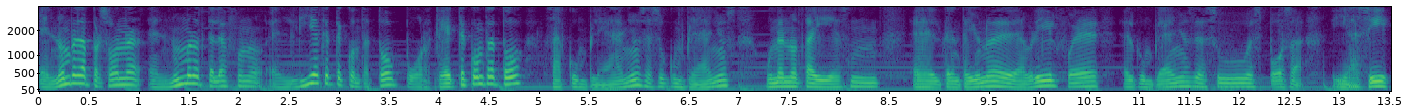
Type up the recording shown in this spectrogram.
el nombre de la persona, el número de teléfono, el día que te contrató, por qué te contrató, o sea, cumpleaños, es su cumpleaños, una nota ahí, es el 31 de abril fue el cumpleaños de su esposa y así,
